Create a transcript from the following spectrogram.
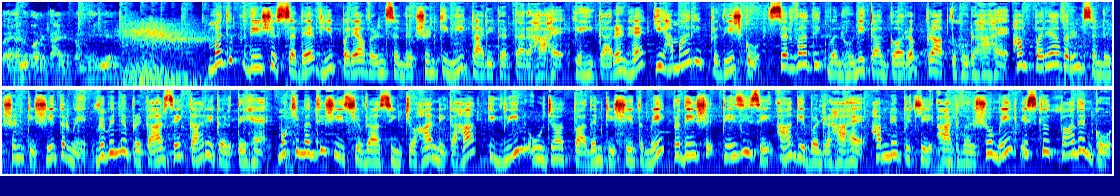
पहल और कार्यक्रम है ये। मध्य प्रदेश सदैव ही पर्यावरण संरक्षण के लिए कार्य करता रहा है। यही कारण है कि हमारे प्रदेश को सर्वाधिक वन होने का गौरव प्राप्त हो रहा है। हम पर्यावरण संरक्षण के क्षेत्र में विभिन्न प्रकार से कार्य करते हैं। मुख्यमंत्री श्री शिवराज सिंह चौहान ने कहा कि ग्रीन ऊर्जा उत्पादन के क्षेत्र में प्रदेश तेज़ी से आगे बढ़ रहा है। हमने पिछले आठ वर्षों में इसके उत्पादन को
